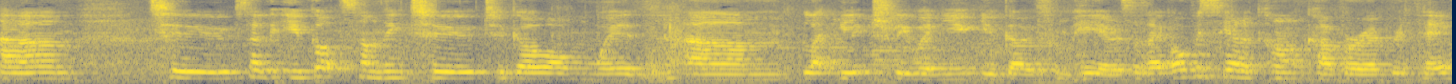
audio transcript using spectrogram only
Um, to so that you've got something to, to go on with, um, like literally when you, you go from here. So like, obviously I can't cover everything.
